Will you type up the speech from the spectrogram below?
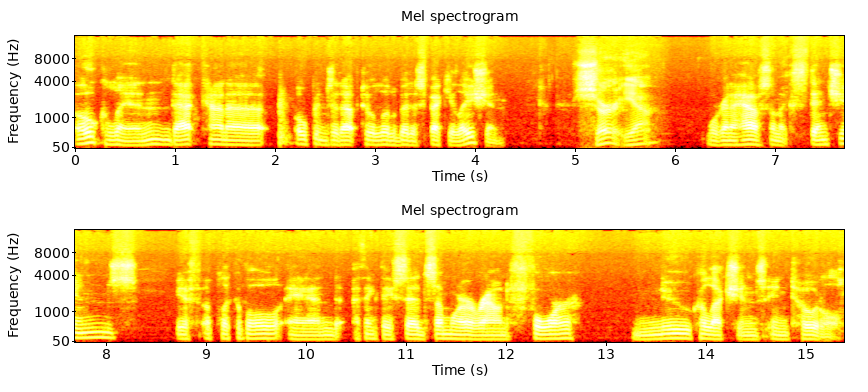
Oakland, that kind of opens it up to a little bit of speculation Sure. Yeah. We're going to have some extensions if applicable and i think they said somewhere around four new collections in total.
